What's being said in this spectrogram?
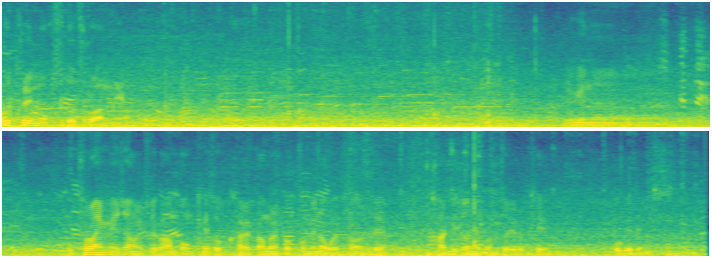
브루클린 웍스도 들어왔네요. 여기는 오프라인 매장을 제가 한번 계속 갈까 말까 고민하고 있었는데 가기 전에 먼저 이렇게 보게 됩니다.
